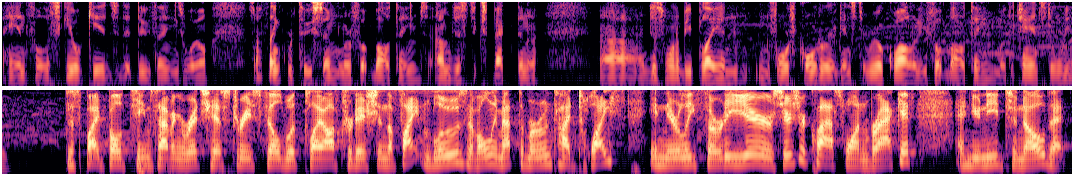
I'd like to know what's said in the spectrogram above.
a handful of skilled kids that do things well. So I think we're two similar football teams. I'm just expecting a. Uh, I just want to be playing in the fourth quarter against a real quality football team with a chance to win. Despite both teams having rich histories filled with playoff tradition, the Fighting Blues have only met the Maroon Tide twice in nearly 30 years. Here's your Class 1 bracket, and you need to know that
